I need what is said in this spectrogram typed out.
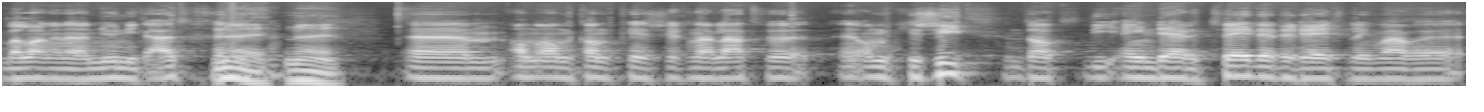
belangen naar nu niet uitgegeven. Nee, nee. Ehm, aan de andere kant kun je zeggen, nou laten we, eh, omdat je ziet dat die een derde, twee derde regeling waar we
